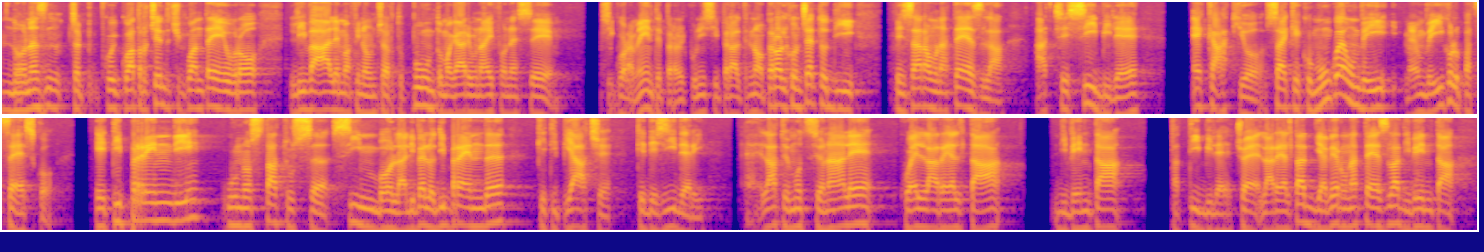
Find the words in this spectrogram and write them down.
non has- cioè, quei 450 euro li vale, ma fino a un certo punto, magari un iPhone SE, sicuramente per alcuni sì, per altri no, però il concetto di pensare a una Tesla accessibile è cacchio, sai che comunque è un, ve- è un veicolo pazzesco e ti prendi uno status symbol a livello di brand che ti piace, che desideri. Eh, lato emozionale, quella realtà diventa fattibile, cioè la realtà di avere una Tesla diventa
